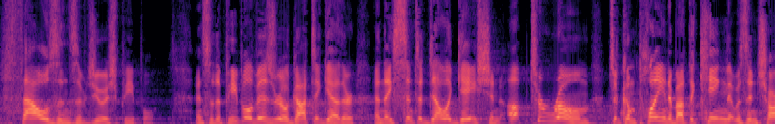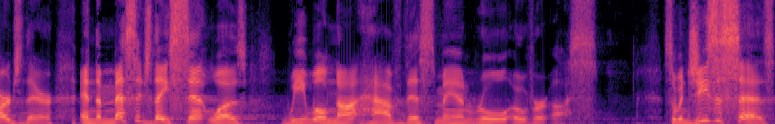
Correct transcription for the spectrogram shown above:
thousands of Jewish people. And so the people of Israel got together and they sent a delegation up to Rome to complain about the king that was in charge there. And the message they sent was, We will not have this man rule over us. So when Jesus says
